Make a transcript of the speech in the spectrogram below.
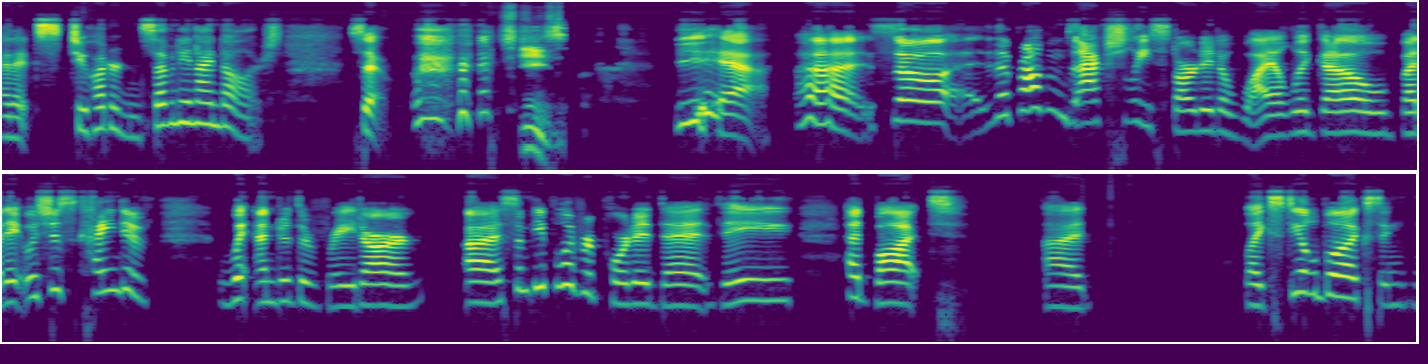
and it's $279. So, jeez. Yeah. Uh, so uh, the problems actually started a while ago, but it was just kind of went under the radar uh, some people have reported that they had bought uh, like steel books and,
